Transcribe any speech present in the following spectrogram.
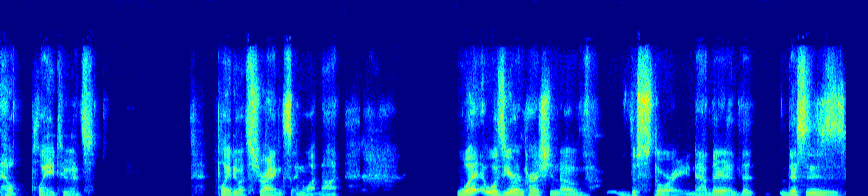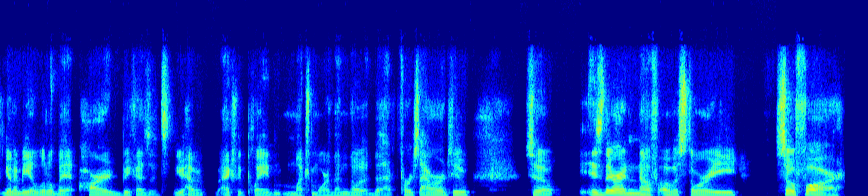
help play to its play to its strengths and whatnot. What was your impression of the story? Now, there, the, this is going to be a little bit hard because it's you haven't actually played much more than the that first hour or two. So, is there enough of a story so far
